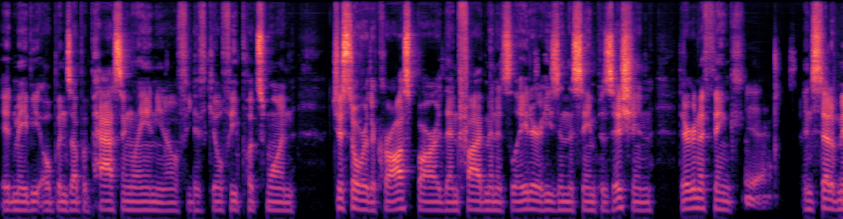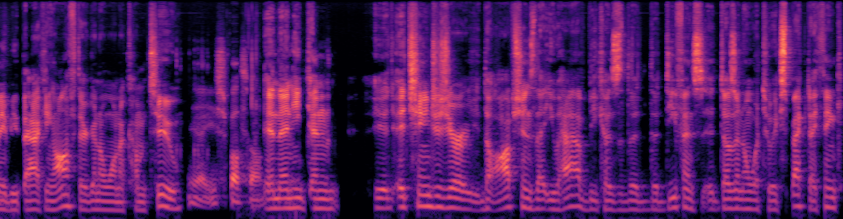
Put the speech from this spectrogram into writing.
It maybe opens up a passing lane you know if, if Gylfi puts one just over the crossbar then five minutes later he's in the same position they're going to think yeah. instead of maybe backing off they're going to want to come to yeah you spot on and then he can it, it, changes your the options that you have because the the defense it doesn't know what to expect. I think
